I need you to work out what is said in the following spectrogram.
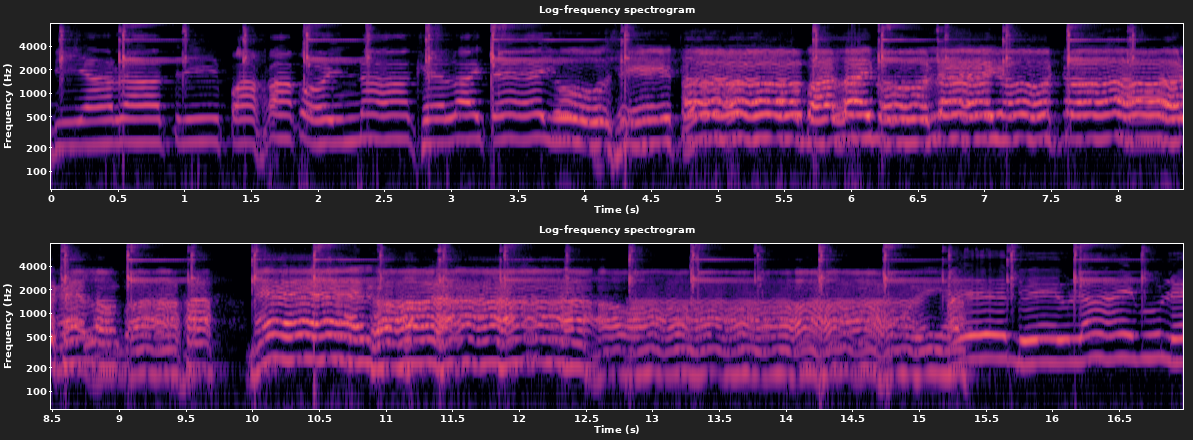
বিয়া ৰাত্ৰি পাখা কইনা খেলাইতে সীত বালাই বোলে খেল আই বেউলাই বোলে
